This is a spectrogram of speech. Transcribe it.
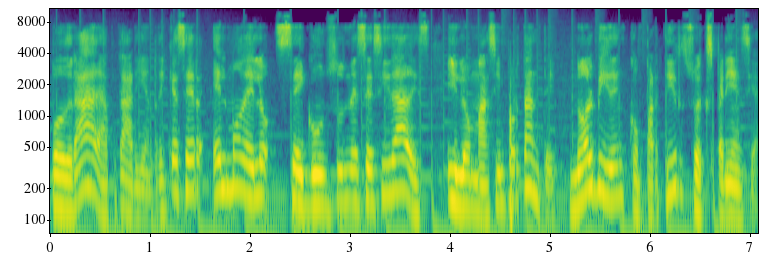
podrá adaptar y enriquecer el modelo según sus necesidades. Y lo más importante, no olviden compartir su experiencia.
